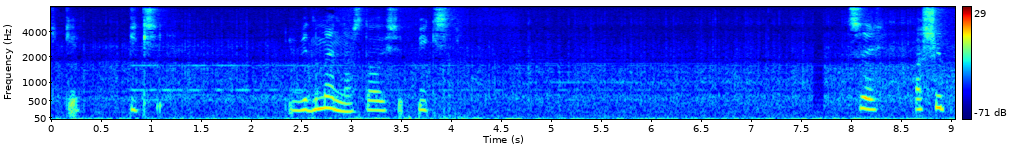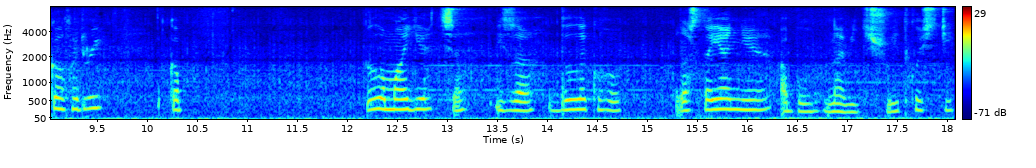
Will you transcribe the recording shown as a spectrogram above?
тільки піксель. І від мене осталося піксель. Це ошибка гри, яка ламається із-за далекого розстояння або навіть швидкості.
